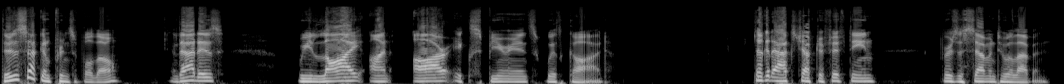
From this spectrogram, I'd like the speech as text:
There's a second principle, though, and that is rely on our experience with God. Look at Acts chapter 15, verses 7 to 11.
